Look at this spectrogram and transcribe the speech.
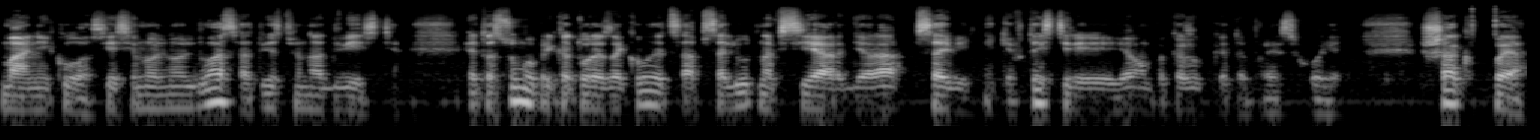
money close. Если 0,02, соответственно 200. Это сумма, при которой закроется абсолютно все ордера в. В тестере я вам покажу, как это происходит. Шаг П.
